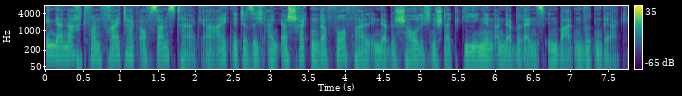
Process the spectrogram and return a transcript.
In der Nacht von Freitag auf Samstag ereignete sich ein erschreckender Vorfall in der beschaulichen Stadt Gieringen an der Brenz in Baden-Württemberg.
